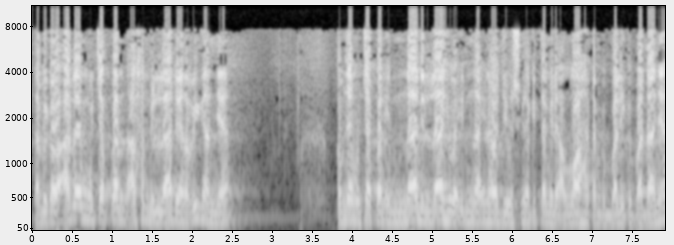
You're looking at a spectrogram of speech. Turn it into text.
Tapi kalau ada yang mengucapkan alhamdulillah dengan ringannya kemudian mengucapkan inna lillahi wa inna ilaihi rajiun sebenarnya kita milik Allah akan kembali kepadanya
